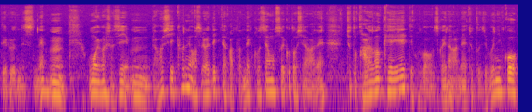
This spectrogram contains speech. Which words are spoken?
ってるんですね。うん。思いましたし、うん。やっぱし去年はそれができなかったんで、今年はもうそういうことをしながらね、ちょっと体の経営っていう言葉を使いながらね、ちょっと自分にこ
